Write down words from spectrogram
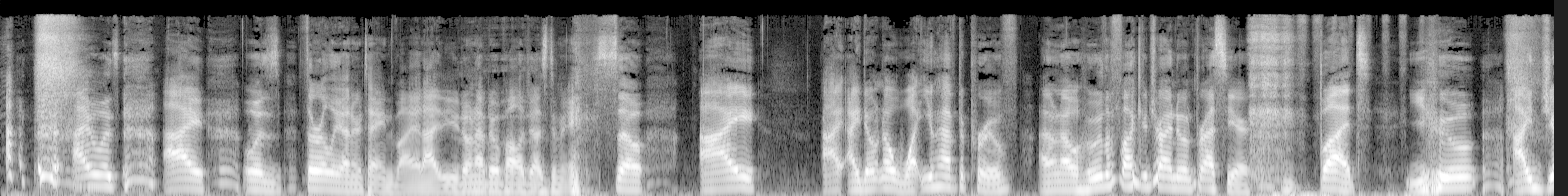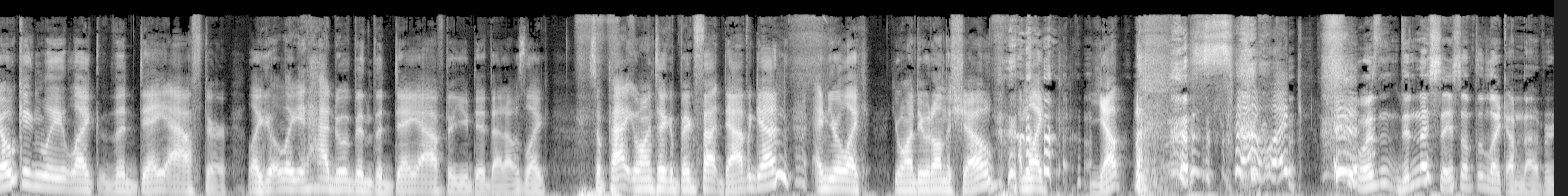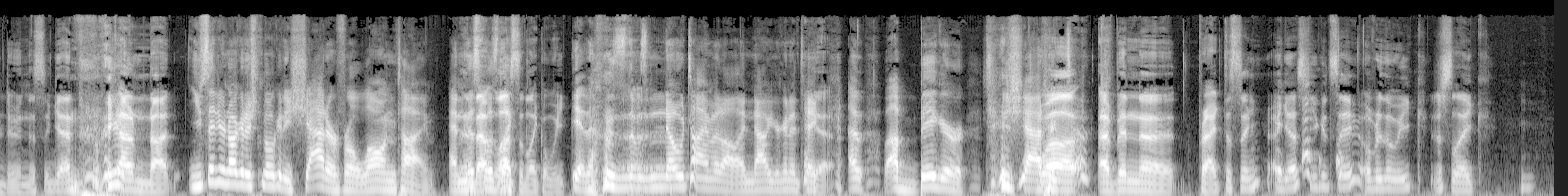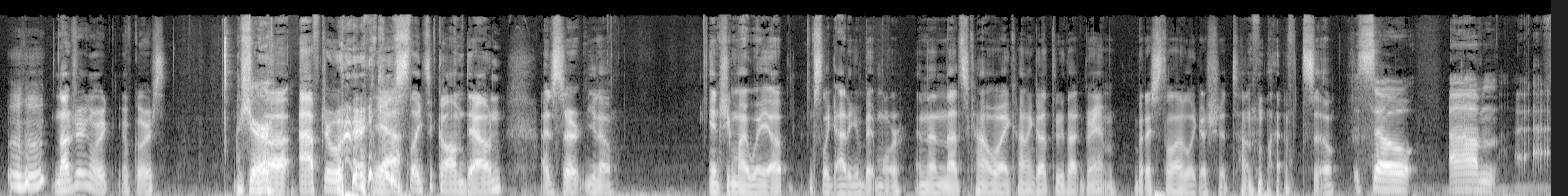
I was, I was thoroughly entertained by it. I, you don't have to apologize to me. So, I, I, I don't know what you have to prove. I don't know who the fuck you're trying to impress here, but you I jokingly like the day after. Like like it had to have been the day after you did that. I was like, "So Pat, you want to take a big fat dab again?" And you're like, "You want to do it on the show?" I'm like, "Yep." Like Wasn't didn't I say something like I'm never doing this again? like I'm not. you said you're not going to smoke any shatter for a long time. And, And this that was like lasted like, a week. yeah, that was there was no time at all, and now you're gonna take Yeah. a, a bigger shatter. Well, I've been uh, practicing, I guess you could say, over the week. Just like, Mm-hmm. not during work, of course. sure. Uh, after work, Yeah. just like to calm down, I'd start, you know, inching my way up, just like adding a bit more, and then that's kind of how I kind of got through that gram. But I still have like a shit ton left, so so, um,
